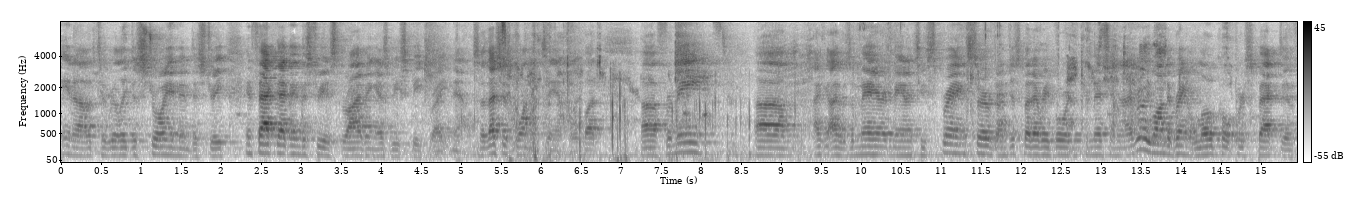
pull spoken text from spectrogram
you know, to really destroy an industry. In fact, that industry is thriving as we speak right now. So that's just one example. But uh, for me, um, I, I, was a mayor in Manitou Springs, served on just about every board and commission, and I really wanted to bring a local perspective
